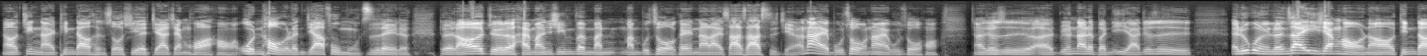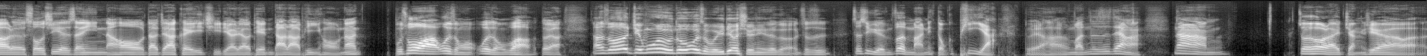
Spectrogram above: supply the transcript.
然后进来听到很熟悉的家乡话哈，问候人家父母之类的，对，然后觉得还蛮兴奋，蛮蛮不错，可以拿来杀杀时间，那也不错，那也不错哈，那就是呃原来的本意啊，就是哎，如果你人在异乡哈，然后听到了熟悉的声音，然后大家可以一起聊聊天、打打屁哈，那不错啊，为什么为什么不好？对啊，他说节目那么多，为什么一定要选你这个？就是这是缘分嘛，你懂个屁呀，啊？对啊，反正是这样啊，那。最后来讲一下，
